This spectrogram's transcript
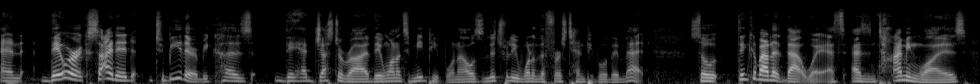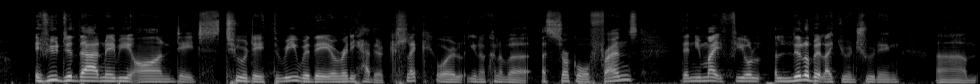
And they were excited to be there because they had just arrived. They wanted to meet people. And I was literally one of the first 10 people they met. So think about it that way. As, as in timing wise, if you did that maybe on day two or day three where they already had their clique or, you know, kind of a, a circle of friends, then you might feel a little bit like you're intruding um,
